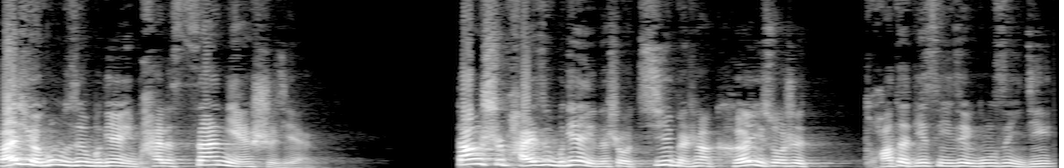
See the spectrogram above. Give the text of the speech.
白雪公主》这部电影拍了三年时间。当时拍这部电影的时候，基本上可以说是华特迪士尼这个公司已经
